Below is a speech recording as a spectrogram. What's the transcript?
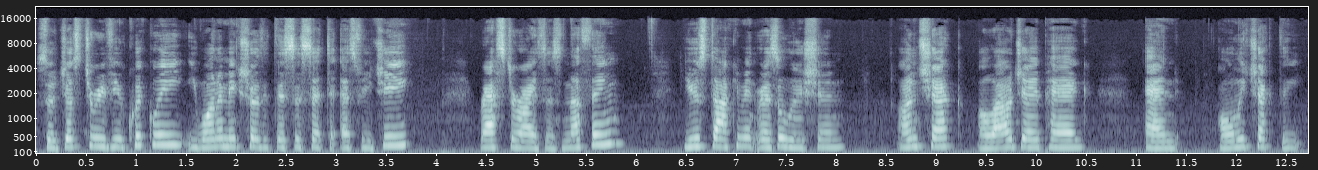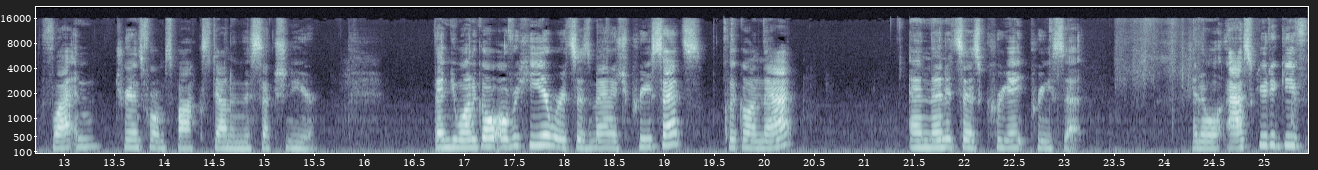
So just to review quickly, you want to make sure that this is set to SVG, rasterizes nothing, use document resolution, uncheck allow JPEG, and only check the flatten transforms box down in this section here. Then you want to go over here where it says manage presets, click on that, and then it says create preset and it will ask you to give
